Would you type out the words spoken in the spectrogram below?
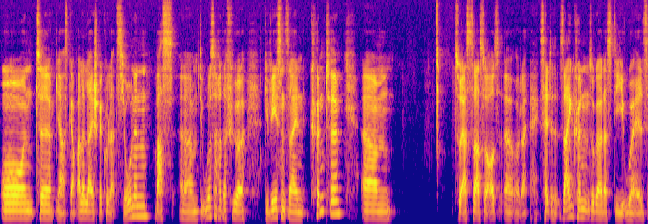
Und äh, ja, es gab allerlei Spekulationen, was ähm, die Ursache dafür gewesen sein könnte. Ähm, Zuerst sah es so aus, äh, oder es hätte sein können sogar, dass die URLs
